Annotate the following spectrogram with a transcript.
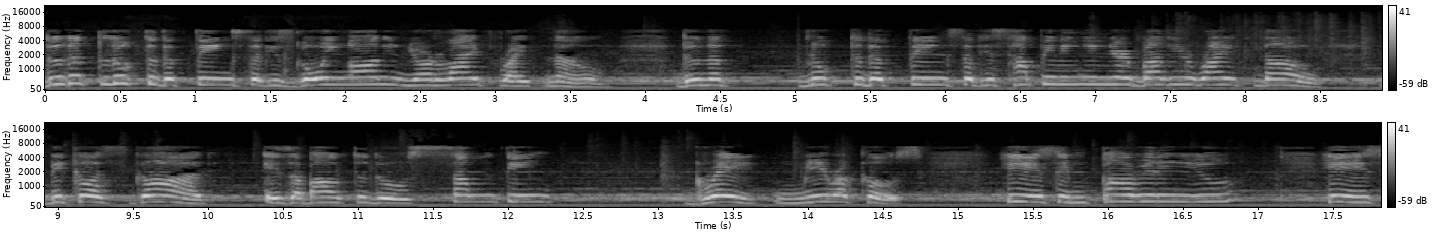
Do not look to the things that is going on in your life right now. Do not look to the things that is happening in your body right now because God is about to do something great miracles. He is empowering you. He is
